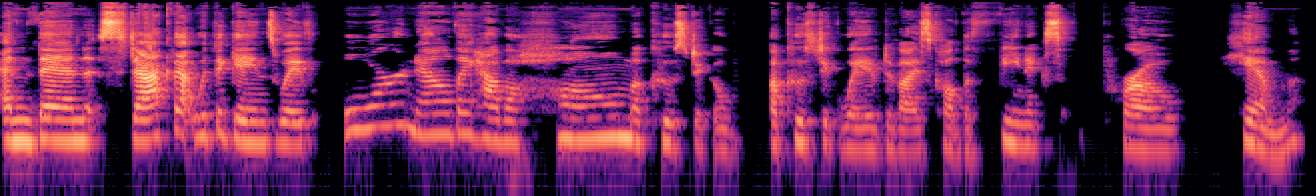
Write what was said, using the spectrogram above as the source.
and then stack that with the Gainswave. Or now they have a home acoustic acoustic wave device called the Phoenix Pro Him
